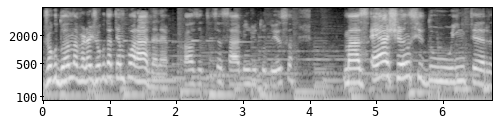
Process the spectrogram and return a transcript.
Jogo do ano, na verdade, jogo da temporada, né? Por causa de vocês sabem de tudo isso. Mas é a chance do Inter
